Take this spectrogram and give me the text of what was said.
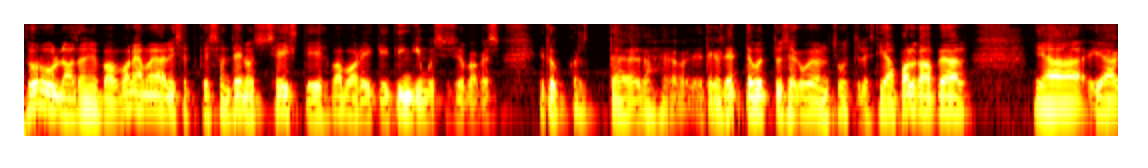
turul, nad on juba vanemaealised, kes on teinud siis Eesti Vabariigi tingimustes juba kas edukalt noh, tegelikult ettevõtlusega või olnud suhteliselt hea palga peal ja, ja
